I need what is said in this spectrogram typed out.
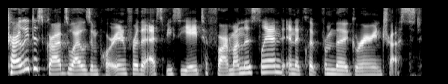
Charlie describes why it was important for the SBCA to farm on this land in a clip from the Agrarian Trust.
